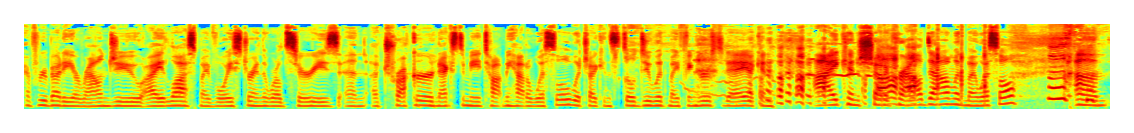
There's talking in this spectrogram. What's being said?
everybody around you. I lost my voice during the World Series, and a trucker next to me taught me how to whistle, which I can still do with my fingers today. I can I can shut a crowd down with my whistle. Um,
